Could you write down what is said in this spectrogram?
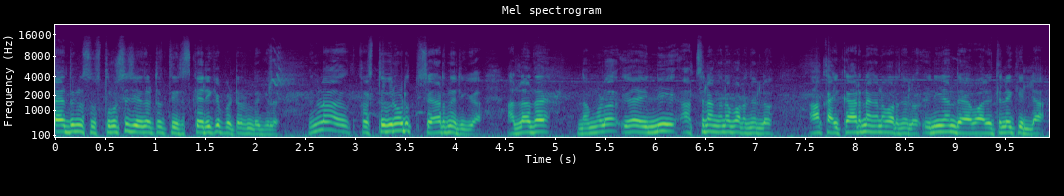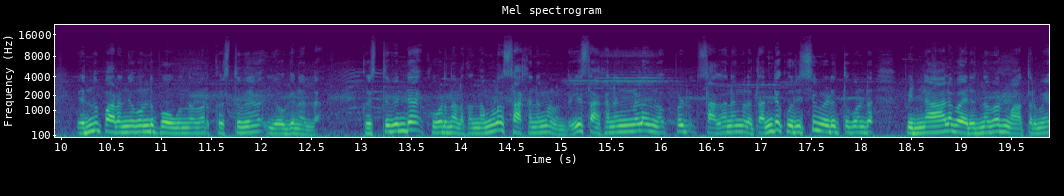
ഏതെങ്കിലും ശുശ്രൂഷ ചെയ്തിട്ട് തിരസ്കരിക്കപ്പെട്ടിട്ടുണ്ടെങ്കിൽ നിങ്ങൾ ക്രിസ്തുവിനോട് ചേർന്നിരിക്കുക. അല്ലാതെ നമ്മൾ ഇനി അച്ഛൻ അങ്ങനെ പറഞ്ഞല്ലോ ആ കൈക്കാരൻ അങ്ങനെ പറഞ്ഞല്ലോ ഇനി ഞാൻ ദേവാലയത്തിലേക്കില്ല എന്ന് പറഞ്ഞുകൊണ്ട് പോകുന്നവർ ക്രിസ്തുവിന് യോഗ്യനല്ല. ക്രിസ്തുവിന്റെ കൂടെ നടക്കുന്ന നമ്മൾ സഹനങ്ങളുണ്ട്. ഈ സഹനങ്ങൾ സഹനങ്ങൾ തന്റെ കുരിശും എടുത്തുകൊണ്ട് പിന്നാലെ വരുന്നവർ മാത്രമേ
